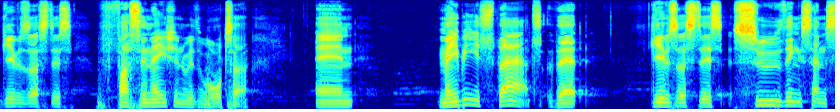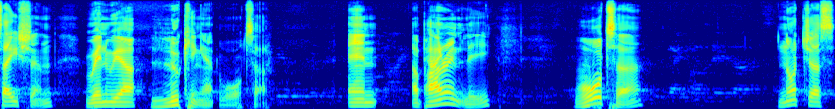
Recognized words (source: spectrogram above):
gives us this fascination with water, and maybe it's that that gives us this soothing sensation when we are looking at water. And apparently, water, not just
